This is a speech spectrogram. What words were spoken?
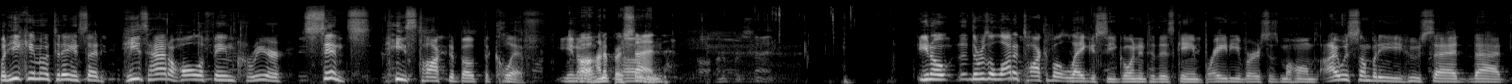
But he came out today and said he's had a Hall of Fame career since he's talked about the Cliff. You know, oh, 100%. Um, you know, there was a lot of talk about legacy going into this game, Brady versus Mahomes. I was somebody who said that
